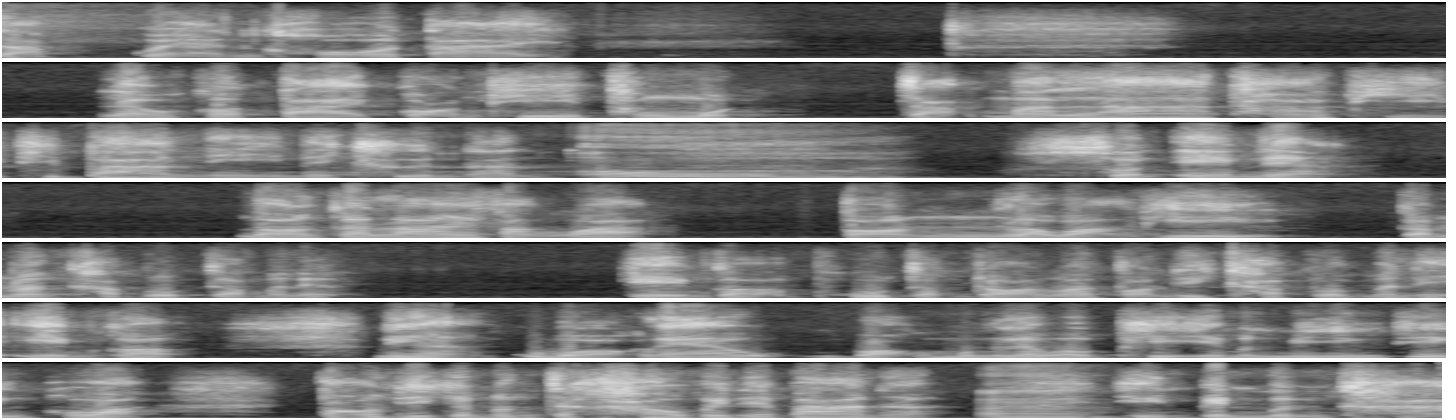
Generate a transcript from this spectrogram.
จับแขวนคอตาย แล้วก็ตายก่อนที่ทั้งหมดจะมาล่าท้าผีที่บ้านนี้ในคืนนั้น โอ้ ส่วนเอมเนี่ย นอนก็เล่าให้ฟังว่า ตอนระหว่างที่กำลังขับรถกลับมาเนี่ย เอมก็พูดกับดอนว่าตอนที่ขับรถมาเนี่ยเอมก็ เนี่ยกูบอกแล้วบอกพวกมึงแล้วว่าผีมันมีจริง ๆ เพราะว่าตอนที่กำลังจะเข้าไปในบ้านอะอ่าเห็นเป็นเหมือนขา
